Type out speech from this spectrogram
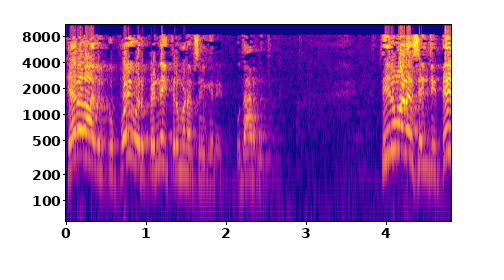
கேரளாவிற்கு போய் ஒரு பெண்ணை திருமணம் செய்கிறேன். உதாரணத்துக்கு. திருமணம் செஞ்சுட்டு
